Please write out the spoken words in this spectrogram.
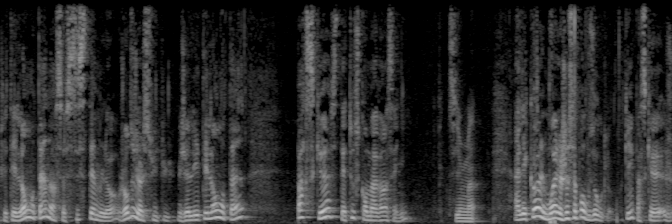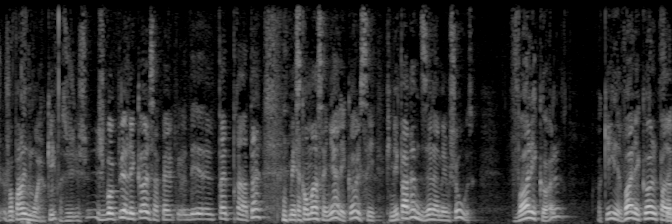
J'ai été longtemps dans ce système-là. Aujourd'hui, je ne le suis plus. Mais je l'ai été longtemps parce que c'était tout ce qu'on m'avait enseigné. effectivement. À l'école, moi, là, je ne sais pas vous autres, là, OK? Parce que je, je vais parler de moi, OK? Parce que je ne vais plus à l'école, ça fait peut-être 30 ans. Mais ce qu'on m'enseignait à l'école, c'est. Puis mes parents me disaient la même chose. Va à l'école, OK? Va à l'école pendant.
